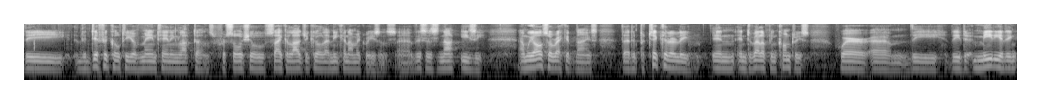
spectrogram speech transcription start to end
the, the difficulty of maintaining lockdowns for social, psychological and economic reasons. Uh, this is not easy. And we also recognise that particularly in, in developing countries where um, the, the, immediate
